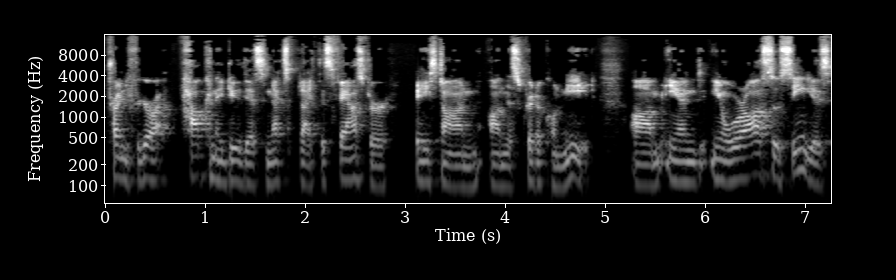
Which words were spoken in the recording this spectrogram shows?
trying to figure out how can I do this and expedite this faster based on, on this critical need. Um, and, you know, we're also seeing is,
